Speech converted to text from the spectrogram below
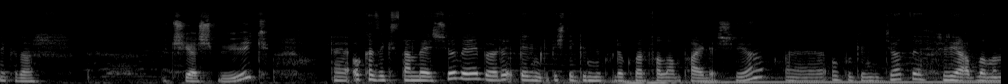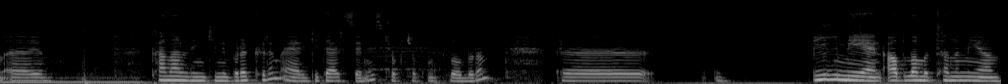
ne kadar 3 yaş büyük. E, o Kazakistan'da yaşıyor ve böyle benim gibi işte günlük vloglar falan paylaşıyor. E, o bugün video attı. Riya ablamın e, kanal linkini bırakırım. Eğer giderseniz çok çok mutlu olurum. E, bilmeyen, ablamı tanımayan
